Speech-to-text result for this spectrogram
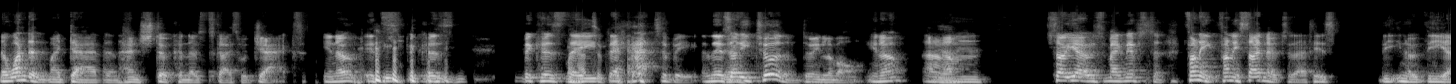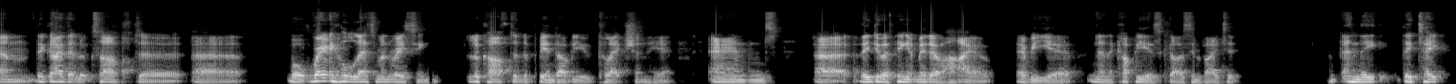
no wonder my dad and Hans Stuck and those guys were jacked. You know, it's because because They they had to be. they had to be, and there's Yeah. only two of them doing Le Mans. You know, Yeah. um, so yeah, it was magnificent. Funny, funny side note to that is the you know the um the guy that looks after uh well Rahal Letterman Racing look after the BMW collection here, and uh they do a thing at Mid Ohio every year, and then a couple of years ago I was invited, and they they take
